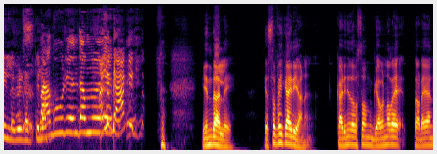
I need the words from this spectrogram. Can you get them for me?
ഇല്ല വിടത്തില്ല. ബാബുവിനെ എന്റെ അമ്മ അല്ല ബാഗ് എന്താ അല്ലേ എസ് എഫ് ഐക്കാരിയാണ് കഴിഞ്ഞ ദിവസം ഗവർണറെ തടയാൻ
